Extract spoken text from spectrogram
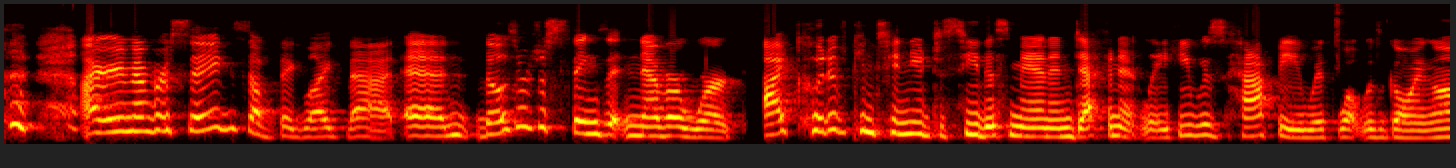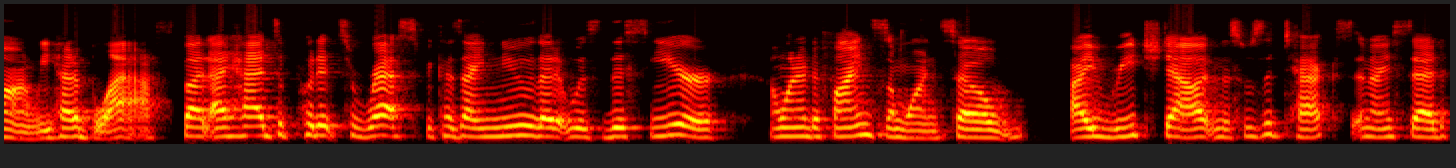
I remember saying something like that. And those are just things that never worked. I could have continued to see this man indefinitely. He was happy with what was going on. We had a blast. But I had to put it to rest because I knew that it was this year I wanted to find someone. So I reached out and this was a text and I said,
